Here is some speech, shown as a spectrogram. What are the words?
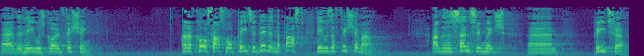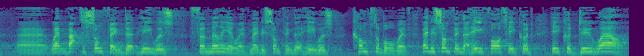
uh, that he was going fishing. And of course, that's what Peter did in the past. He was a fisherman. And there's a sense in which um, Peter uh, went back to something that he was familiar with, maybe something that he was comfortable with, maybe something that he thought he could, he could do well.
